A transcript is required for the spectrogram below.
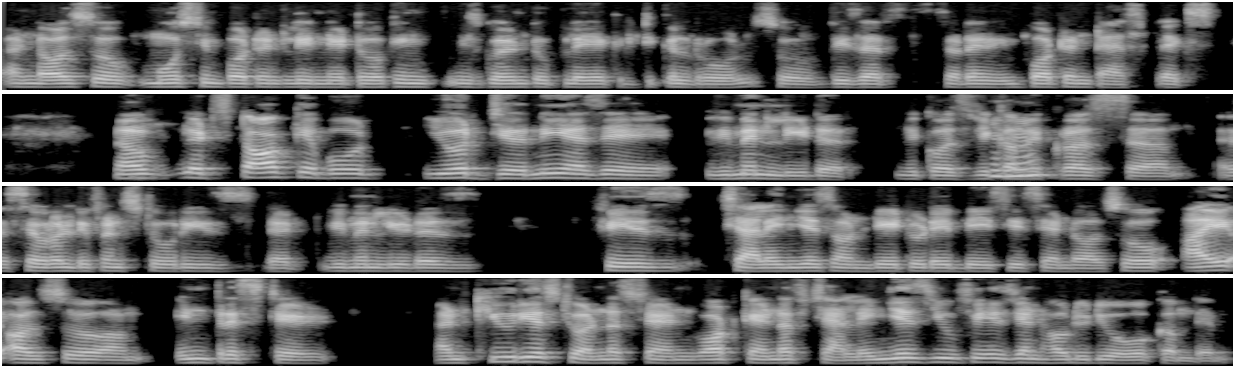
and also most importantly networking is going to play a critical role. So these are certain important aspects. Now let's talk about your journey as a women leader because we mm-hmm. come across uh, several different stories that women leaders face challenges on day to day basis and also i also am interested and curious to understand what kind of challenges you faced and how did you overcome them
